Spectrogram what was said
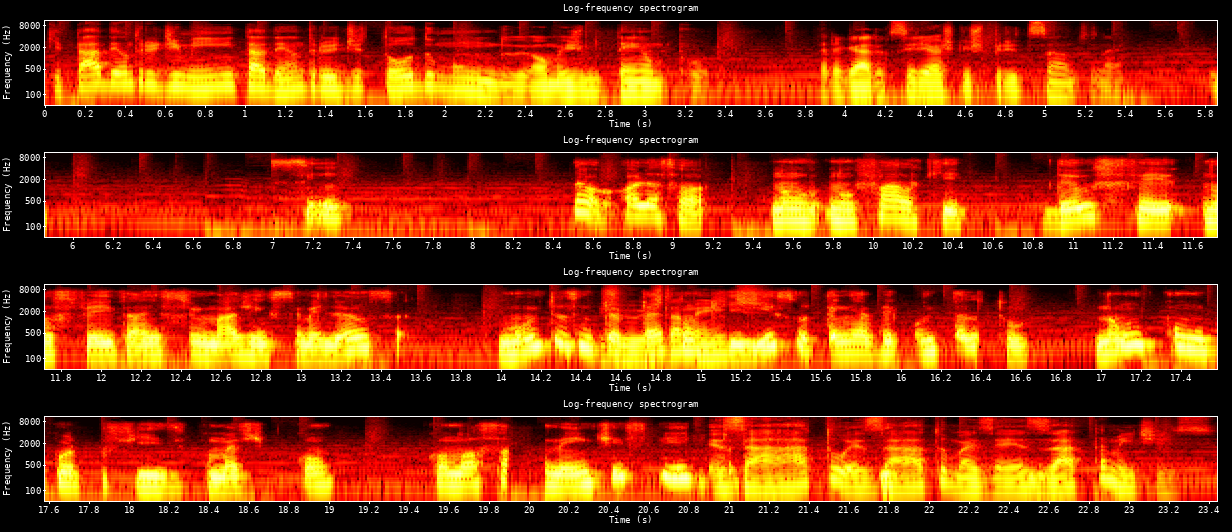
que tá dentro de mim e tá dentro de todo mundo ao mesmo tempo, tá ligado? Que seria, acho que, o Espírito Santo, né? Sim. Não, olha só. Não, não fala que Deus fe- nos fez a sua imagem e semelhança? Muitos interpretam Justamente. que isso tem a ver com o intelecto. Não com o corpo físico, mas tipo, com, com nossa mente e espírito. Exato, exato, mas é exatamente isso.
